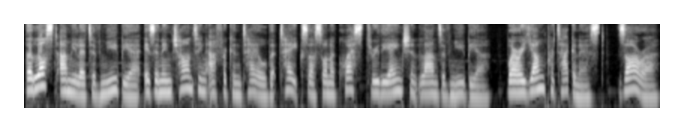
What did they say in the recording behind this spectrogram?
The Lost Amulet of Nubia is an enchanting African tale that takes us on a quest through the ancient lands of Nubia, where a young protagonist, Zara,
